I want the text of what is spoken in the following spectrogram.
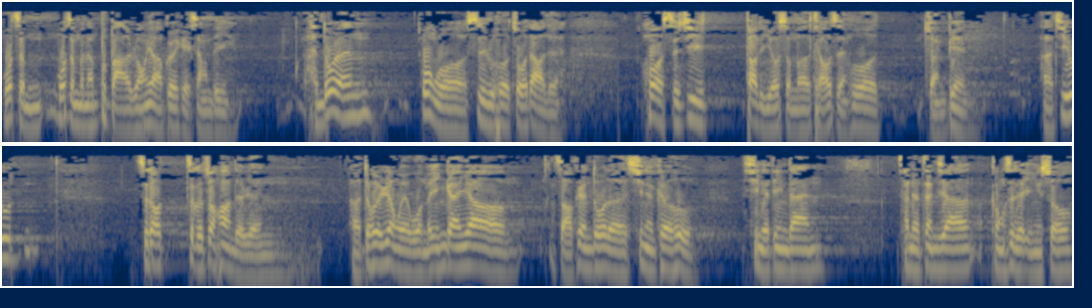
我怎我怎么能不把荣耀归给上帝？很多人问我是如何做到的，或实际到底有什么调整或转变？啊，几乎知道这个状况的人，啊，都会认为我们应该要找更多的新的客户、新的订单，才能增加公司的营收。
